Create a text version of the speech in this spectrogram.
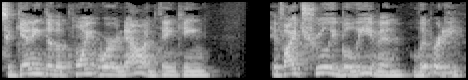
to getting to the point where now I'm thinking if I truly believe in liberty,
